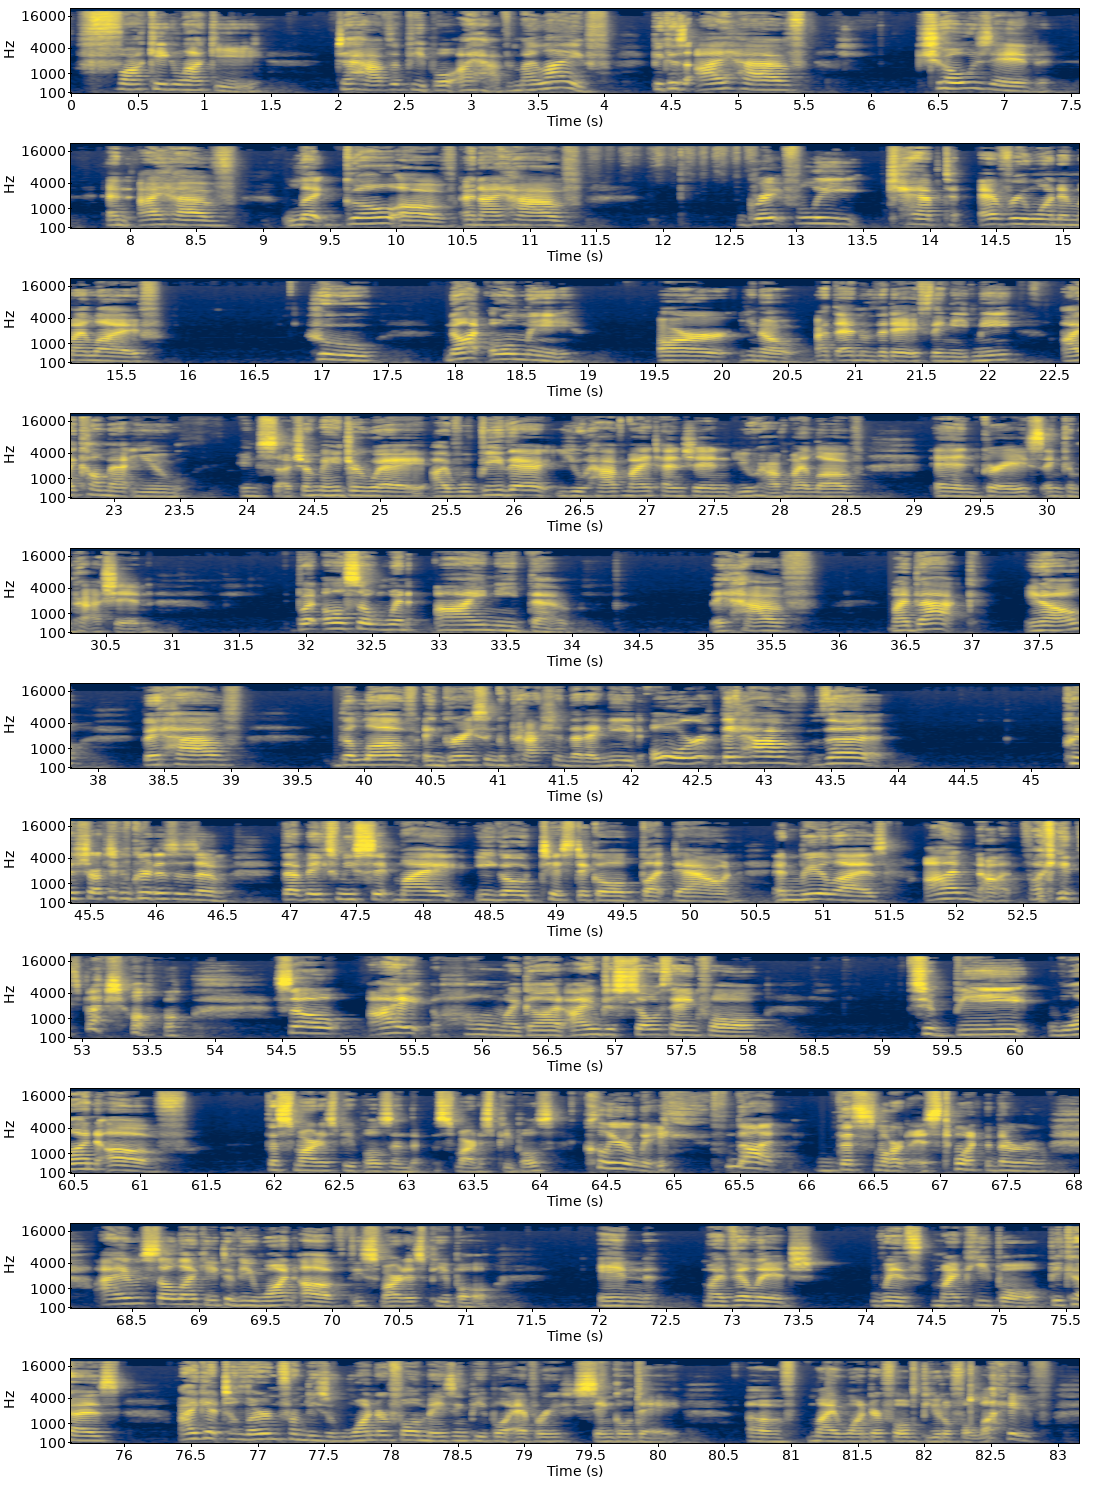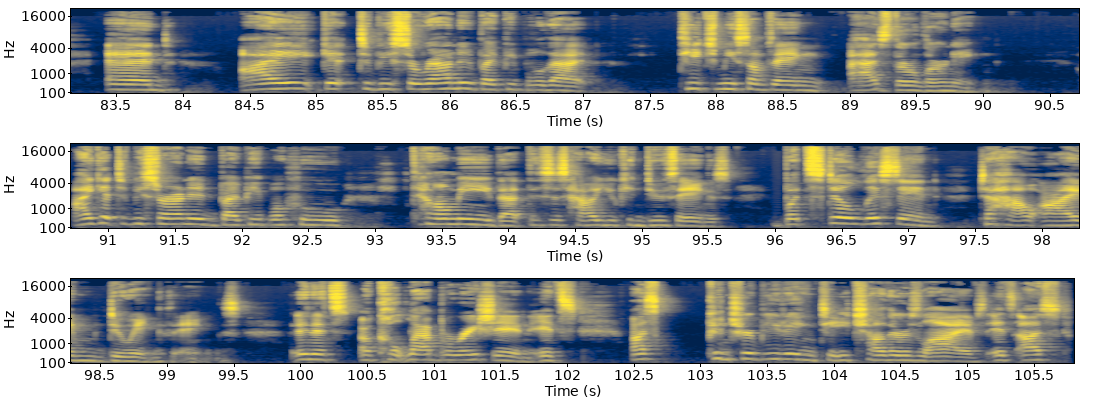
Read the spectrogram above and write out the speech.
fucking lucky to have the people i have in my life. Because i have chosen and i have let go of and i have gratefully kept everyone in my life who not only are, you know, at the end of the day, if they need me, I come at you in such a major way. I will be there. You have my attention, you have my love and grace and compassion. But also when I need them, they have my back, you know? They have the love and grace and compassion that I need, or they have the constructive criticism that makes me sit my egotistical butt down and realize I'm not fucking special. so I, oh my God, I'm just so thankful to be one of the smartest peoples and the smartest peoples. Clearly, not the smartest one in the room. I am so lucky to be one of the smartest people in my village with my people because I get to learn from these wonderful, amazing people every single day of my wonderful, beautiful life. And I get to be surrounded by people that teach me something as they're learning. I get to be surrounded by people who tell me that this is how you can do things, but still listen to how I'm doing things. And it's a collaboration. It's us contributing to each other's lives. It's us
